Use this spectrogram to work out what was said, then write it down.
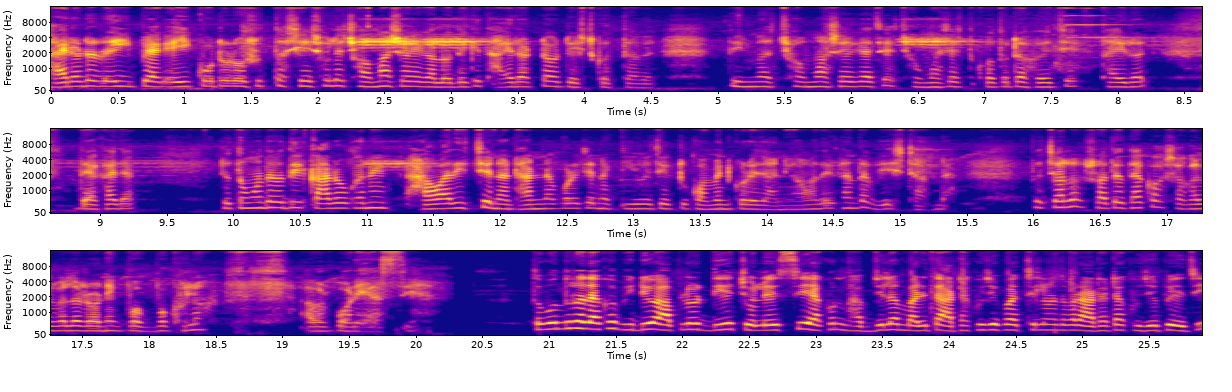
থাইরয়েডের এই প্যাক এই কোটোর ওষুধটা শেষ হলে ছ মাস হয়ে গেল। দেখি থাইরয়েডটাও টেস্ট করতে হবে। তিন মাস, ছ মাস হয়ে গেছে, ছ মাসে কতটা হয়েছে থাইরয়েড দেখা যাক। তো তোমাদের ওদিকে কারও ওখানে হাওয়া দিচ্ছে না ঠান্ডা পড়েছে না কি হয়েছে একটু কমেন্ট করে জানিও। আমাদের এখানটা বেশ ঠান্ডা। তো চলো সাথে থাকো, সকালবেলার অনেক বক বক হলো, আবার পরে আসছি। তো বন্ধুরা দেখো ভিডিও আপলোড দিয়ে চলে এসেছি। এখন ভাবছিলাম বাড়িতে আটা খুঁজে পাচ্ছিলাম না, তারপর আটাটা খুঁজে পেয়েছি।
